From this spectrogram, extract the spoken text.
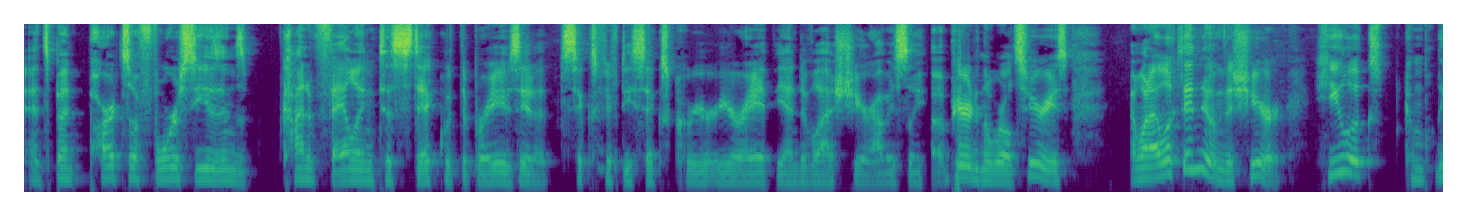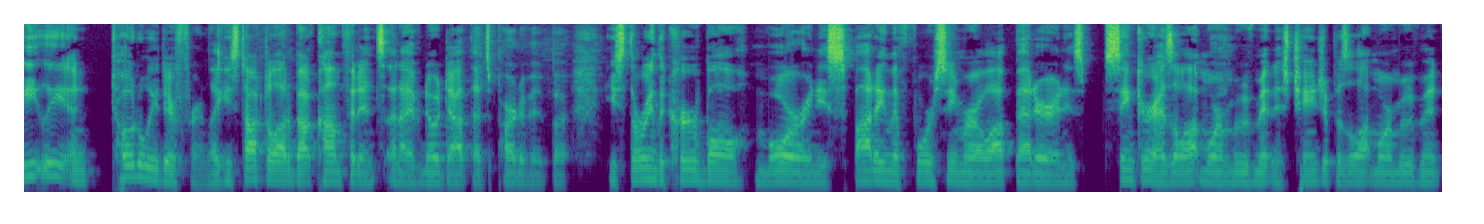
and spent parts of four seasons kind of failing to stick with the Braves. He had a 656 career ERA at the end of last year, obviously appeared in the World Series. And when I looked into him this year, he looks completely and totally different. Like he's talked a lot about confidence, and I have no doubt that's part of it. But he's throwing the curveball more, and he's spotting the four seamer a lot better, and his sinker has a lot more movement, and his changeup has a lot more movement.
